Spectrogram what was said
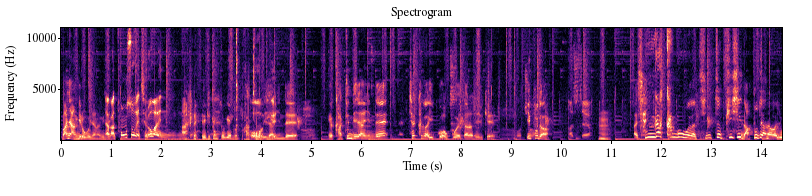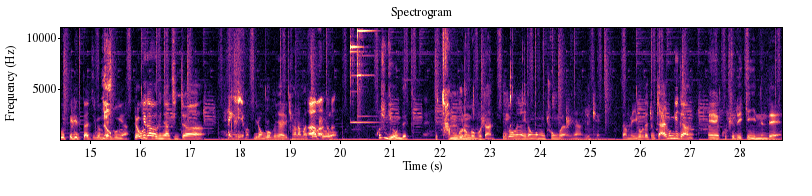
많이 안 길어 보이잖아. 그지? 약간 통 속에 들어가 있는 느낌. 아 그래 이렇게 통 속에 이것도 같은 오, 이게- 디자인인데 음, 그러니까 같은 디자인인데 네. 체크가 있고 없고에 따라서 이렇게 음, 멋져. 이쁘다. 아 진짜요? 응. 아니, 생각한 거보다 진짜 핏이 나쁘지 않아가지고 되겠다 지금 멘붕이야. 여기다가 그냥 진짜 행이요? 이런 거 그냥 이렇게 하나만 아, 써도. 훨씬 귀여운데? 네. 잠그는 거보단 이거 그냥 이런 거면 좋은 거야 그냥 이렇게 그다음에 이거보다 좀 짧은 기장의 코트도 있긴 있는데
